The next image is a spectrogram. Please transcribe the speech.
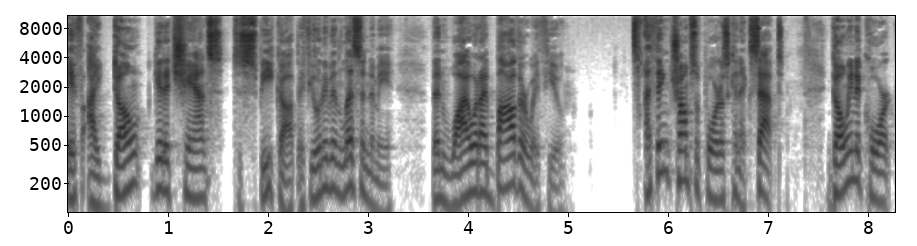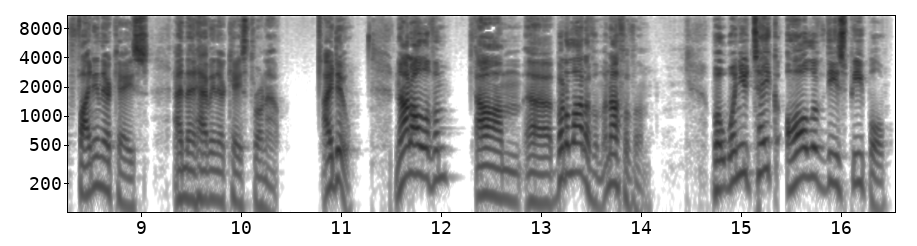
if I don't get a chance to speak up, if you don't even listen to me, then why would I bother with you? I think Trump supporters can accept going to court, fighting their case, and then having their case thrown out. I do. Not all of them, um, uh, but a lot of them, enough of them. But when you take all of these people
